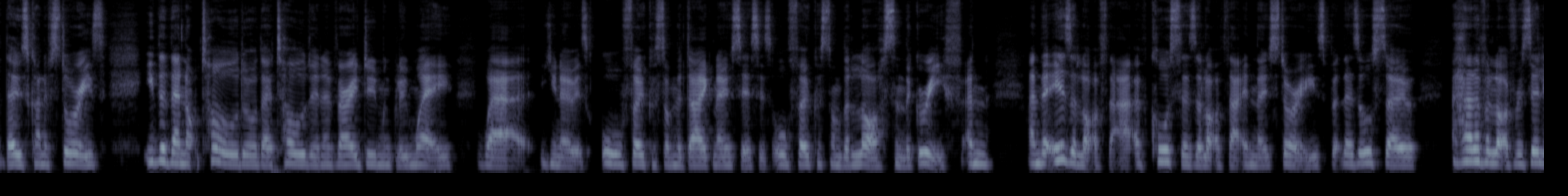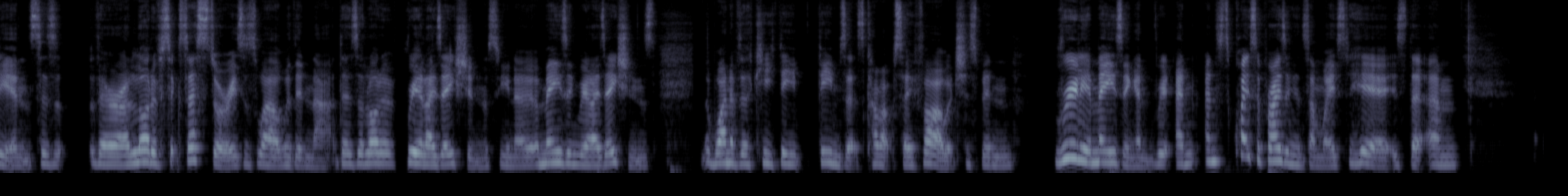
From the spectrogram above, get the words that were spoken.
those kind of stories either they're not told or they're told in a very doom and gloom way where you know it's all focused on the diagnosis it's all focused on the loss and the grief and and there is a lot of that. Of course there's a lot of that in those stories but there's also a hell of a lot of resilience. There's there are a lot of success stories as well within that. There's a lot of realizations you know amazing realizations. One of the key the- themes that's come up so far which has been really amazing and and and it's quite surprising in some ways to hear is that um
